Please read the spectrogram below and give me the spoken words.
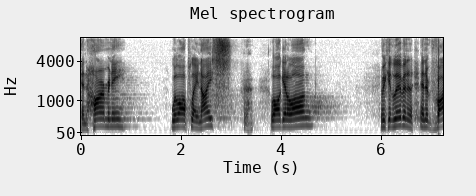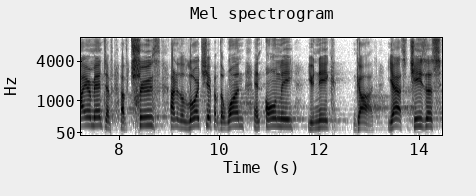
and harmony. We'll all play nice, we'll all get along. We can live in an environment of, of truth under the lordship of the one and only unique God. Yes, Jesus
